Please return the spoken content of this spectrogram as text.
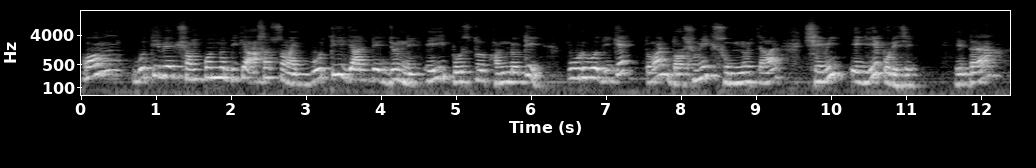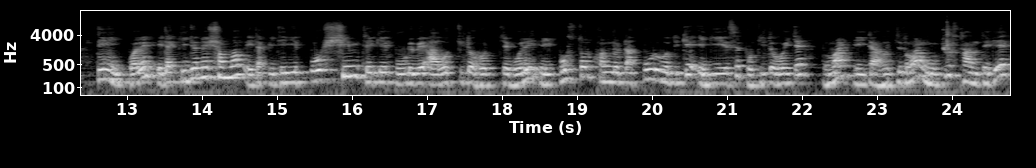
কম গতিবেগ সম্পন্ন দিকে আসার সময় গতি জার্ডের জন্য এই প্রস্তর খণ্ডটি পূর্ব দিকে তোমার দশমিক শূন্য চার সেমি এগিয়ে পড়েছে। এর দ্বারা তিনি বলেন, এটা কি জন্য সম্ভব? এটা পৃথিবীর পশ্চিম থেকে পূর্বে আবর্তিত হচ্ছে বলে এই প্রস্তর খণ্ডটা পূর্ব দিকে এগিয়ে এসে পতিত হয়েছে। তোমার এইটা হচ্ছে তোমার উঁচু স্থান থেকে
